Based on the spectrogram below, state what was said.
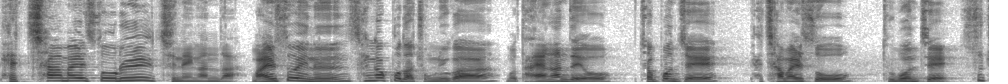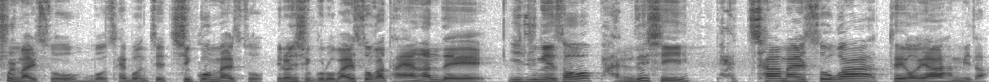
폐차 말소를 진행한다. 말소에는 생각보다 종류가 뭐 다양한데요. 첫 번째, 폐차 말소. 두 번째, 수출 말소. 뭐 세 번째, 직권 말소. 이런 식으로 말소가 다양한데 이 중에서 반드시 폐차 말소가 되어야 합니다.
